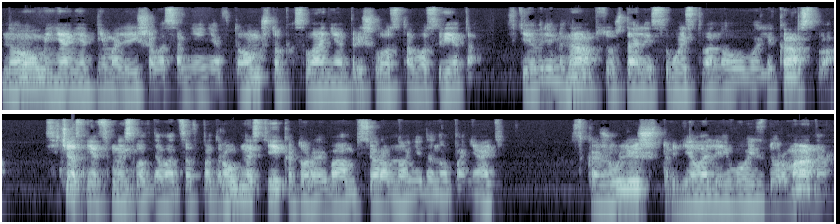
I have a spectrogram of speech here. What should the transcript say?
но у меня нет ни малейшего сомнения в том, что послание пришло с того света. В те времена обсуждались свойства нового лекарства. Сейчас нет смысла вдаваться в подробности, которые вам все равно не дано понять. Скажу лишь, что делали его из дурмана,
